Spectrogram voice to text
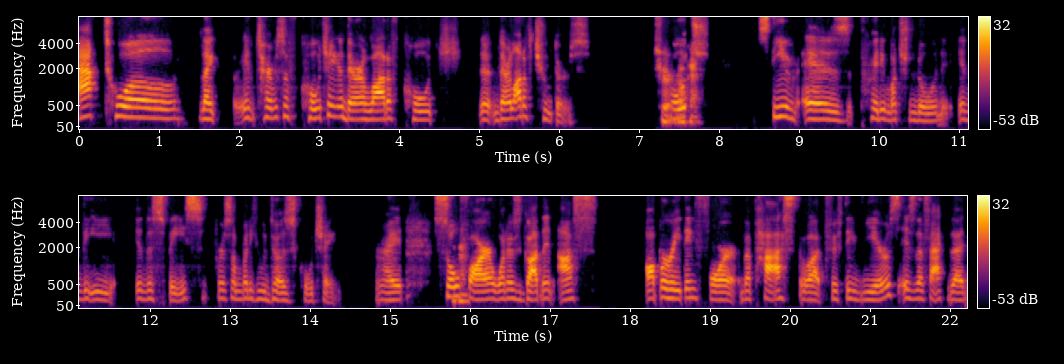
Actual, like in terms of coaching, there are a lot of coach, there are a lot of tutors. Sure. Coach, okay Steve is pretty much known in the in the space for somebody who does coaching, right? So okay. far, what has gotten us operating for the past what 15 years is the fact that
